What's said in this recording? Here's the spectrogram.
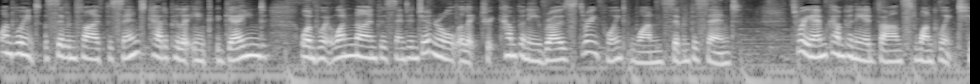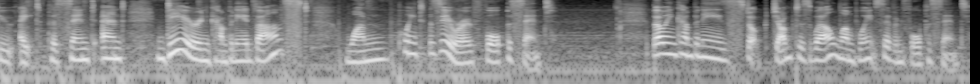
1.75%, Caterpillar Inc. gained 1.19%, and General Electric Company rose 3.17%. 3M Company advanced 1.28%, and Deere and Company advanced 1.04%. Boeing Company's stock jumped as well, 1.74%.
